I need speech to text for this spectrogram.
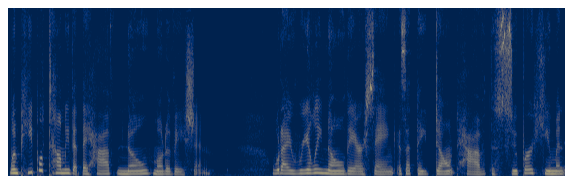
When people tell me that they have no motivation, what I really know they are saying is that they don't have the superhuman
